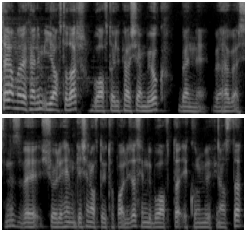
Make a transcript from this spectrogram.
Selamlar efendim, iyi haftalar. Bu hafta Ali Perşembe yok. Benle berabersiniz ve şöyle hem geçen haftayı toparlayacağız hem de bu hafta ekonomi ve finansta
